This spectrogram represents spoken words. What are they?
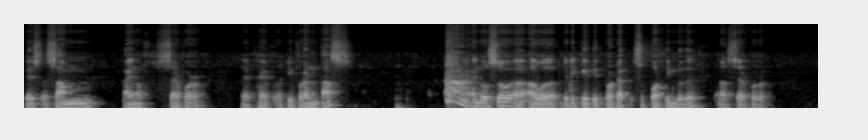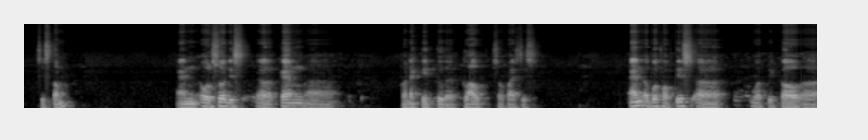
there's uh, some kind of server that have a different task. And also uh, our dedicated product supporting the uh, server system. And also this uh, can uh, connect it to the cloud services. And above of this, uh, what we call uh,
